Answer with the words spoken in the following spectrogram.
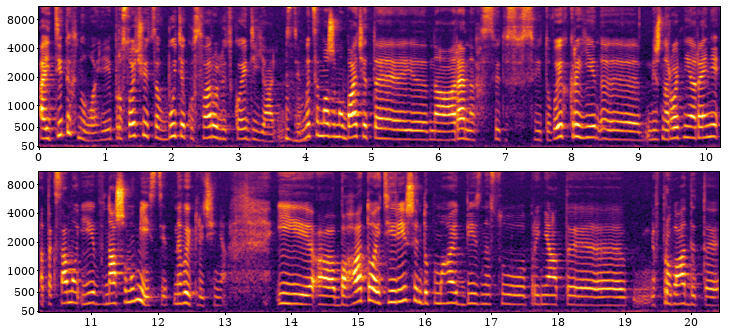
it технології просочуються в будь-яку сферу людської діяльності. Ми це можемо бачити е, на аренах світ- світових країн, міжнародній арені, а так само і в нашому місті, не виключення. І багато it рішень допомагають бізнесу прийняти, впровадити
